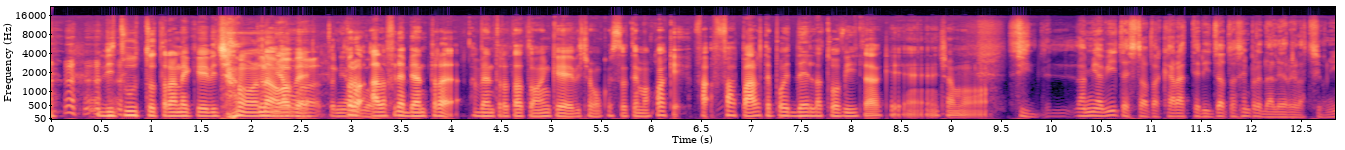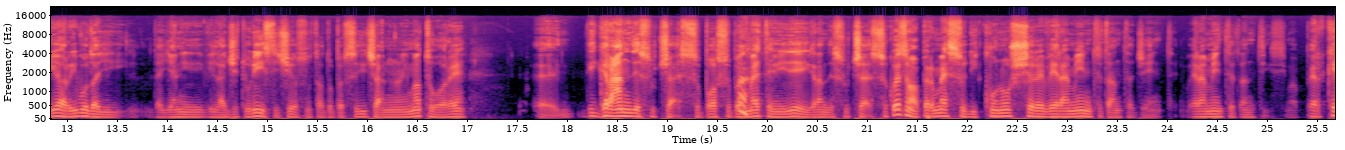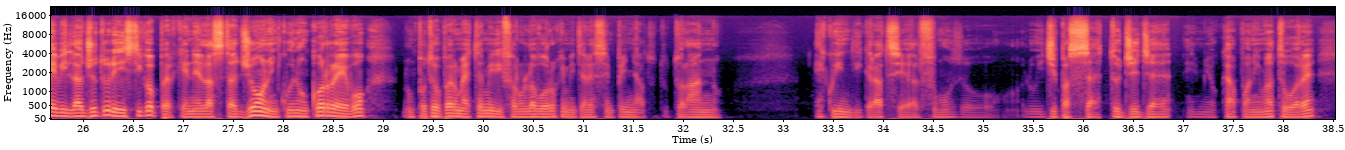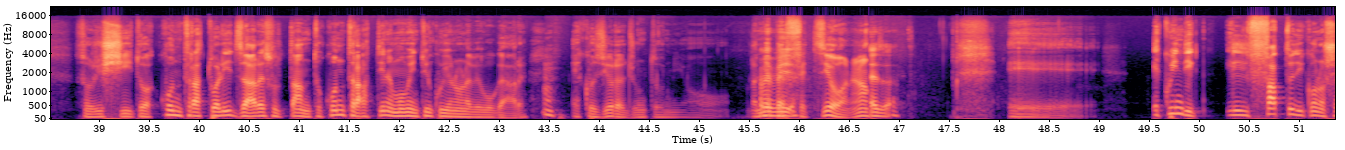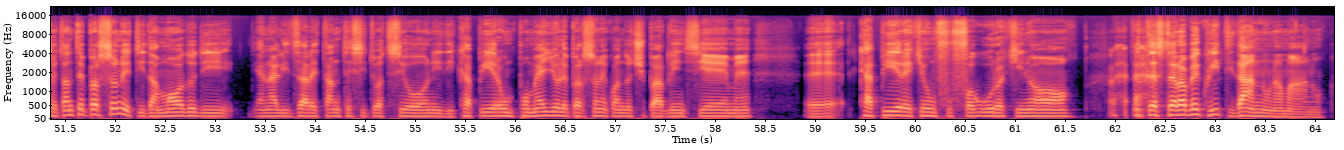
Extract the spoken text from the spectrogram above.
di, tutto tranne che diciamo, torniamo, no vabbè, però alla fine abbiamo, tra- abbiamo, trattato anche diciamo, questo tema qua che fa, fa, parte poi della tua vita che diciamo... Sì, la mia vita è stata caratterizzata sempre dalle relazioni. Io arrivo dagli, dagli anni villaggi turistici, io sono stato per 16 anni un animatore eh, di grande successo, posso permettermi di dire di grande successo. Questo mi ha permesso di conoscere veramente tanta gente, veramente tantissima. Perché villaggio turistico? Perché nella stagione in cui non correvo non potevo permettermi di fare un lavoro che mi tenesse impegnato tutto l'anno. E quindi grazie al famoso Luigi Passetto, GG, il mio capo animatore, sono riuscito a contrattualizzare soltanto contratti nel momento in cui io non avevo gare. Mm. E così ho raggiunto mio, la mia Avevi... perfezione. No? Esatto. E, e, quindi il fatto di conoscere tante persone ti dà modo di, di, analizzare tante situazioni, di capire un po' meglio le persone quando ci parli insieme, eh, capire chi è un fuffaguro e chi no. Tutte queste robe qui ti danno una mano.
